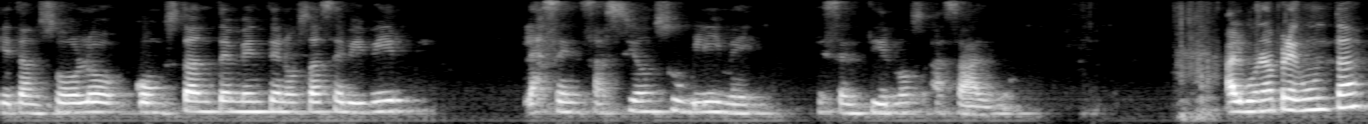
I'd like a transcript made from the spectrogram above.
que tan solo constantemente nos hace vivir la sensación sublime de sentirnos a salvo. ¿Alguna pregunta?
